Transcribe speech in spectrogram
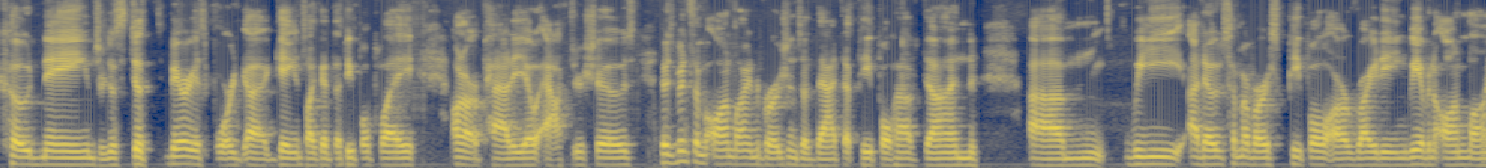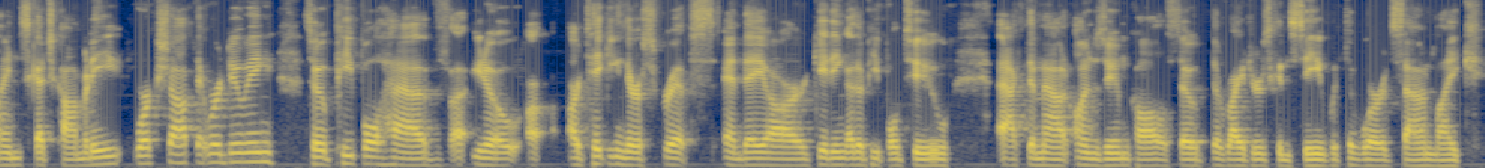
code names or just just various board uh, games like that that people play on our patio after shows. There's been some online versions of that that people have done. Um, we I know some of our people are writing. We have an online sketch comedy workshop that we're doing, so people have uh, you know. Are, are taking their scripts and they are getting other people to act them out on Zoom calls so the writers can see what the words sound like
